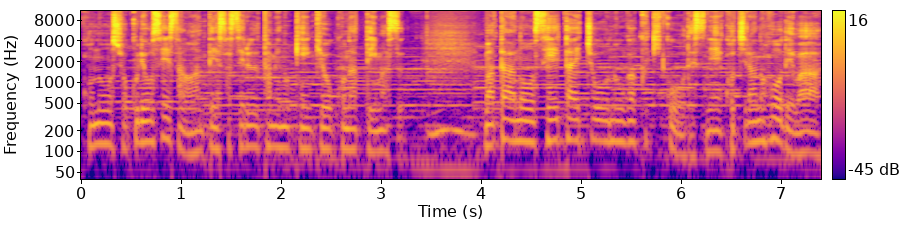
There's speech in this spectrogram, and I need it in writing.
この食料生産を安定させるための研究を行っています。またあの生態調農学機構ですねこちらの方では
